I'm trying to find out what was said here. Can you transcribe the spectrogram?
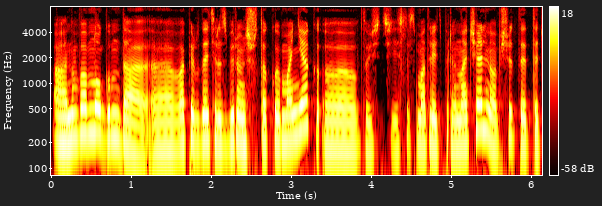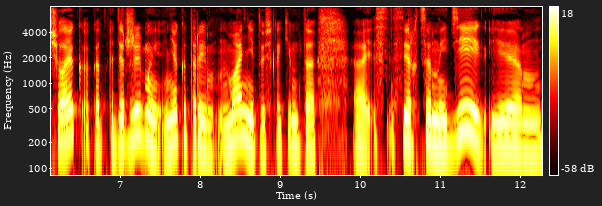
А, ну, во многом, да. Э, во-первых, давайте разберемся, что такое маньяк. Э, то есть, если смотреть первоначально, вообще-то это человек, одержимый некоторой манией, то есть каким-то э, сверхценной идеей и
